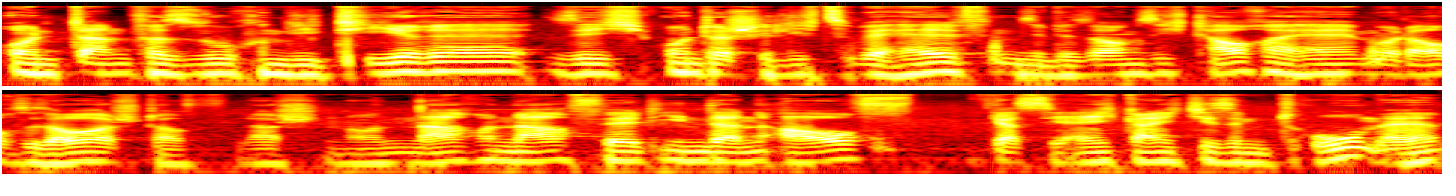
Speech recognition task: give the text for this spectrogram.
Und dann versuchen die Tiere, sich unterschiedlich zu behelfen. Sie besorgen sich Taucherhelme oder auch Sauerstoffflaschen. Und nach und nach fällt ihnen dann auf, dass sie eigentlich gar nicht die Symptome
